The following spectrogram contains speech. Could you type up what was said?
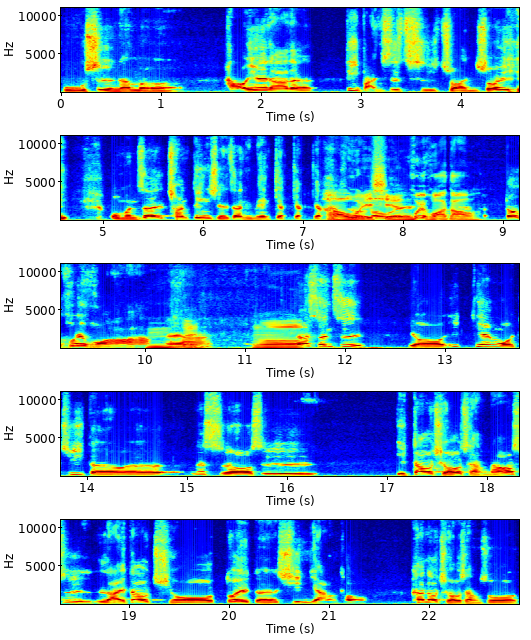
不是那么好，因为它的地板是瓷砖，所以我们在穿钉鞋在里面嘎嘎嘎，好危险，会滑倒，都会滑，嗯、哎呀。哦，那甚至有一天，我记得那时候是一到球场，然后是来到球队的新羊头，看到球场说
